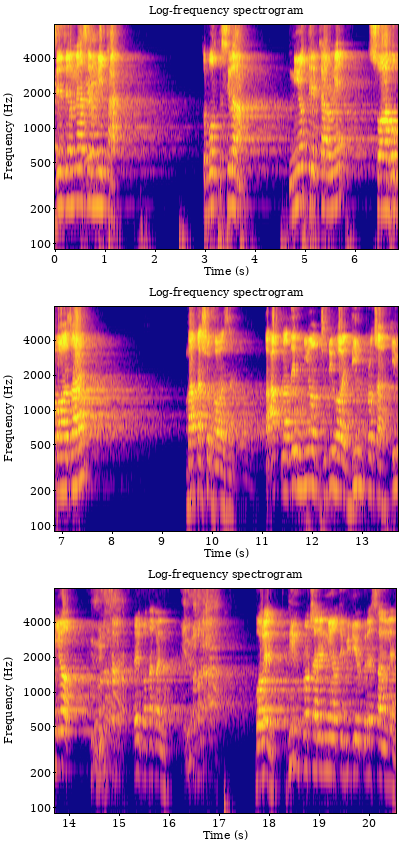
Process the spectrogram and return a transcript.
যে যেমনি আছে এমনি থাক। তো বলতেছিলাম, নিয়তের কারণে সোয়াবও পাওয়া যায়, বাতাসও পাওয়া যায়। আপনাদের নিয়ত যদি হয় দিন প্রচার। কি নিয়ত? এই কথা কয় না। বলেন দিন প্রচারের নিয়তে ভিডিও করে ছাড়লেন।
